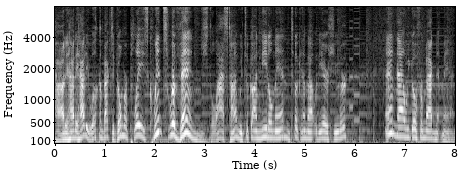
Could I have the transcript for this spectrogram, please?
Howdy, howdy, howdy. Welcome back to Gomer Plays Quint's Revenge. The last time we took on Needle Man and took him out with the air shooter. And now we go for Magnet Man.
